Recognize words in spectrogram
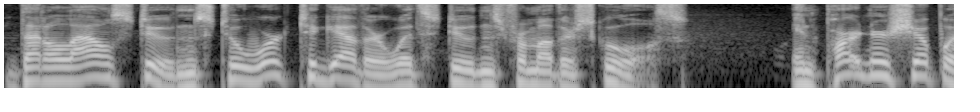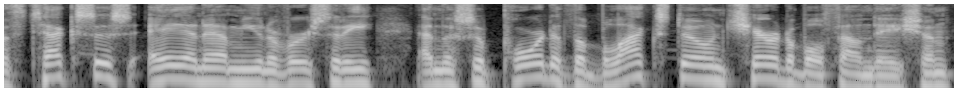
that allows students to work together with students from other schools. In partnership with Texas A&M University and the support of the Blackstone Charitable Foundation,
